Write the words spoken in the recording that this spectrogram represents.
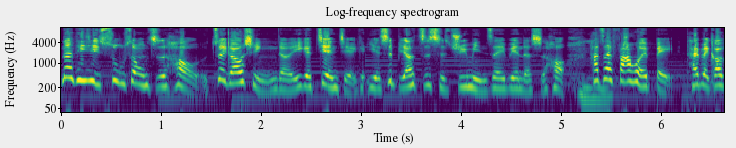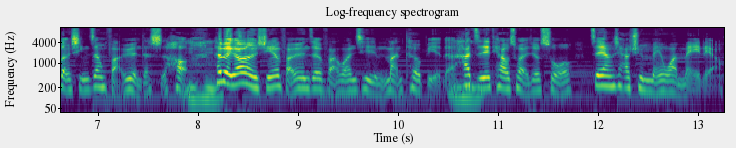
那提起诉讼之后，最高刑的一个见解也是比较支持居民这一边的时候，他在发回北台北高等行政法院的时候，台北高等行政法院这个法官其实蛮特别的，他直接跳出来就说这样下去没完没了，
